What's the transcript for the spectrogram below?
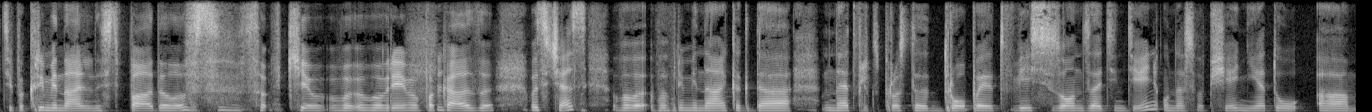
типа криминальность падала в, в совке в, во время показа. Вот сейчас во, во времена, когда Netflix просто дропает весь сезон за один день, у нас вообще нету э,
